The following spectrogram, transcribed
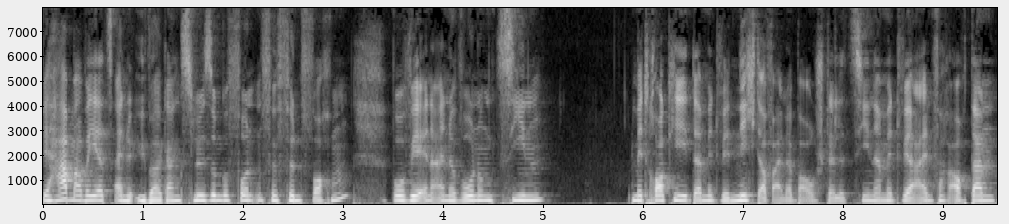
Wir haben aber jetzt eine Übergangslösung gefunden für fünf Wochen, wo wir in eine Wohnung ziehen mit Rocky, damit wir nicht auf eine Baustelle ziehen, damit wir einfach auch dann,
